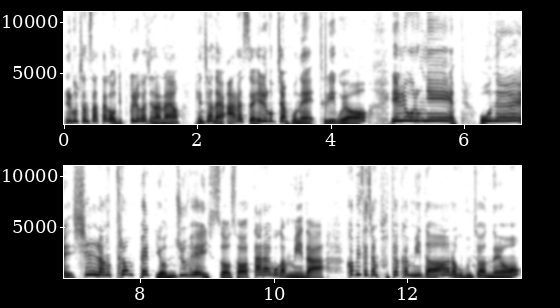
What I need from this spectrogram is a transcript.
일곱 잔 쌌다가 어디 끌려가진 않아요? 괜찮아요. 알았어요. 일곱 잔 보내드리고요. 1656님, 오늘 신랑 트럼펫 연주회 있어서 딸하고 갑니다. 커피 세 잔 부탁합니다. 라고 문자 왔네요.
